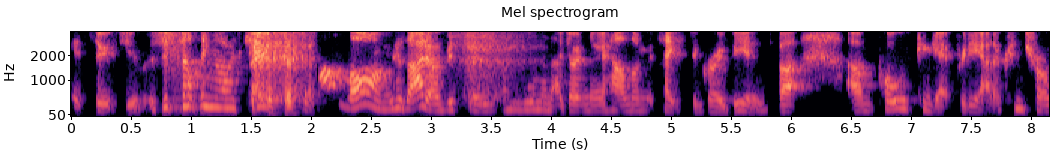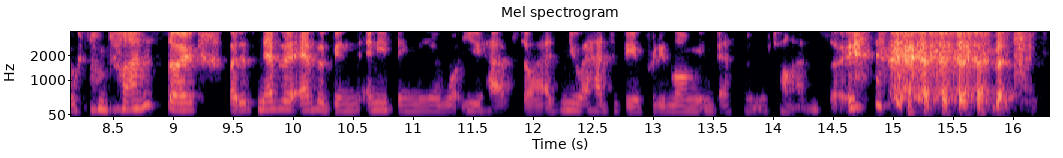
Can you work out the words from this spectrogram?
it suits you. It's just something I was curious how long because I obviously I'm a woman. I don't know how long it takes to grow beards, but um, Paul's can get pretty out of control sometimes. So but it's never ever been anything near what you have. So I knew it had to be a pretty long investment of time. So that's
